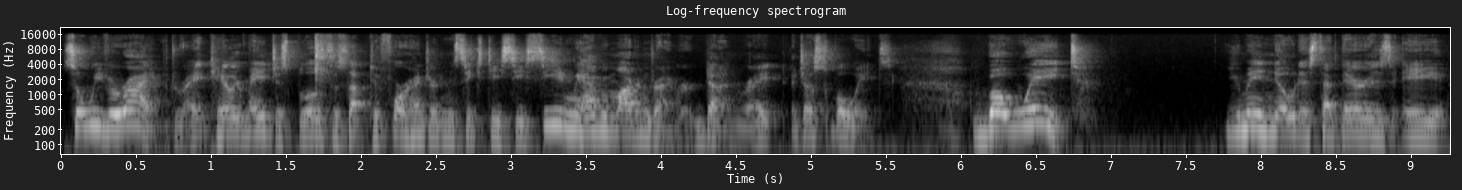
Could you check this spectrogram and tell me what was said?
So we've arrived, right? TaylorMade just blows this up to 460cc, and we have a modern driver. Done, right? Adjustable weights. But wait, you may notice that there is a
